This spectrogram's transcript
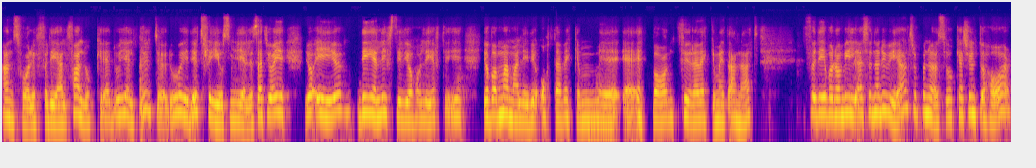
ansvarig för det i alla fall och eh, då hjälper det inte. Då är det Treo som gäller. Så att jag är, jag är ju, det är en livsstil jag har levt i. Jag var mammaledig åtta veckor med ett barn, fyra veckor med ett annat. För det är vad de vill. Alltså när du är entreprenör så kanske du inte har,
